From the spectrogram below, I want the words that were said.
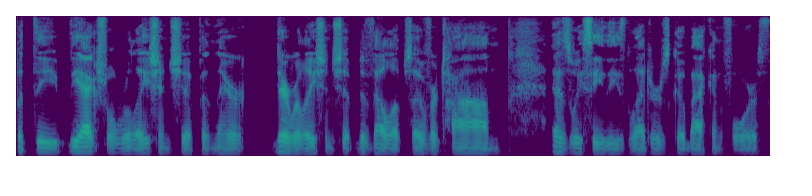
but the the actual relationship and their their relationship develops over time as we see these letters go back and forth.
